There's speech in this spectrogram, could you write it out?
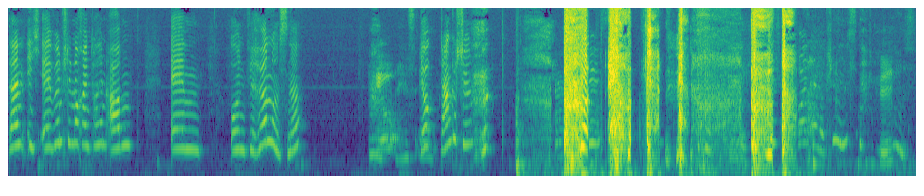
dann, ich äh, wünsche dir noch einen tollen Abend. Ähm, und wir hören uns, ne? Jo. Jo, danke schön. Tschüss. Tschüss.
